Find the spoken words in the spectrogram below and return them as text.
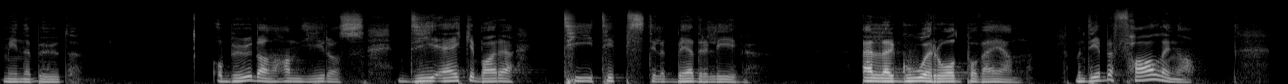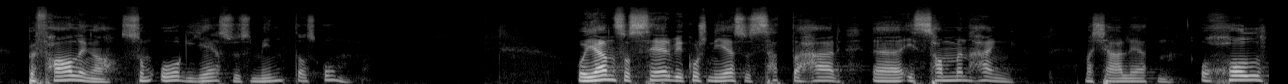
mine bud. Og budene han gir oss, de er ikke bare ti tips til et bedre liv eller gode råd på veien, men de er befalinger befalinger som òg Jesus minte oss om. Og igjen så ser vi hvordan Jesus setter her eh, i sammenheng med kjærligheten. Å holde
